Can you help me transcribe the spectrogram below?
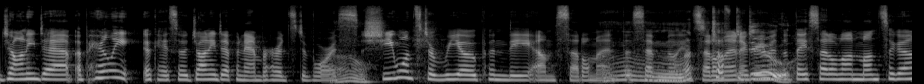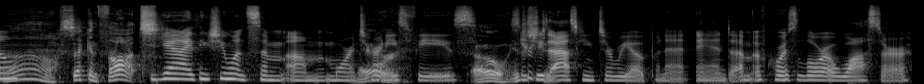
Johnny Depp. Apparently, okay. So Johnny Depp and Amber Heard's divorce. Oh. She wants to reopen the um settlement, the seven million settlement agreement do. that they settled on months ago. Oh, second thoughts. Yeah, I think she wants some um, more attorney's fees. Oh, interesting. So she's asking to reopen it, and um, of course Laura Wasser,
